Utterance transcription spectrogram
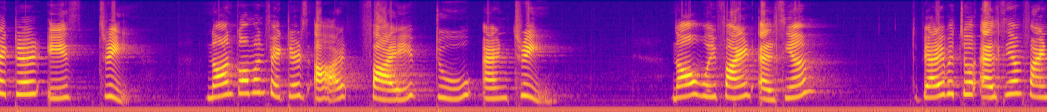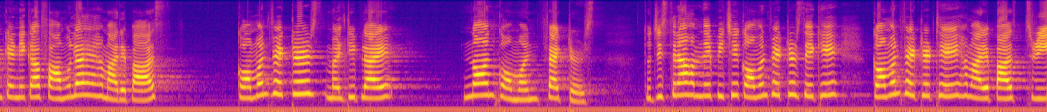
factor is 3 non common factors are 5 2 and 3. Now we find LCM. तो प्यारे बच्चों एलसीएम फाइंड करने का फार्मूला है हमारे पास। Common factors multiply non common factors. तो जिस तरह हमने पीछे कॉमन फैक्टर्स देखे, कॉमन फैक्टर थे हमारे पास थ्री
